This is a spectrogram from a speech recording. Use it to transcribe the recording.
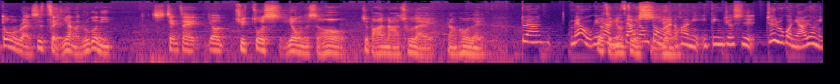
冻卵是怎样啊？如果你现在要去做使用的时候，就把它拿出来，然后嘞？对啊，没有，我跟你讲，你只要用冻卵的话，你一定就是就是，如果你要用你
